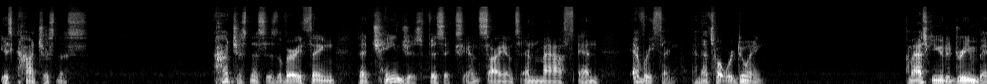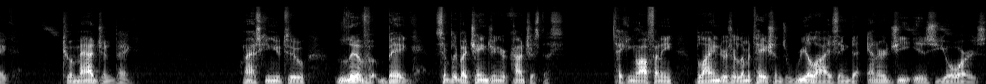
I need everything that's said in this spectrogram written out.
is consciousness. Consciousness is the very thing that changes physics and science and math and everything. And that's what we're doing. I'm asking you to dream big, to imagine big. I'm asking you to live big simply by changing your consciousness, taking off any blinders or limitations, realizing that energy is yours.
